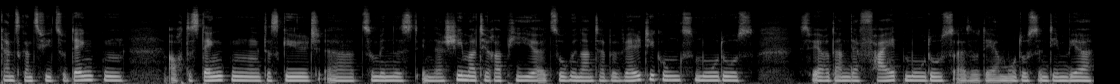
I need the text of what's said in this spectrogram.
ganz, ganz viel zu denken. Auch das Denken, das gilt äh, zumindest in der Schematherapie als sogenannter Bewältigungsmodus. Es wäre dann der Fight-Modus, also der Modus, in dem wir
